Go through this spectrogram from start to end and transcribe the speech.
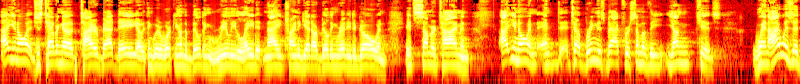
I, you know, just having a tired, bad day. I think we were working on the building really late at night, trying to get our building ready to go. And it's summertime and, I, you know, and, and to bring this back for some of the young kids, when I was a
